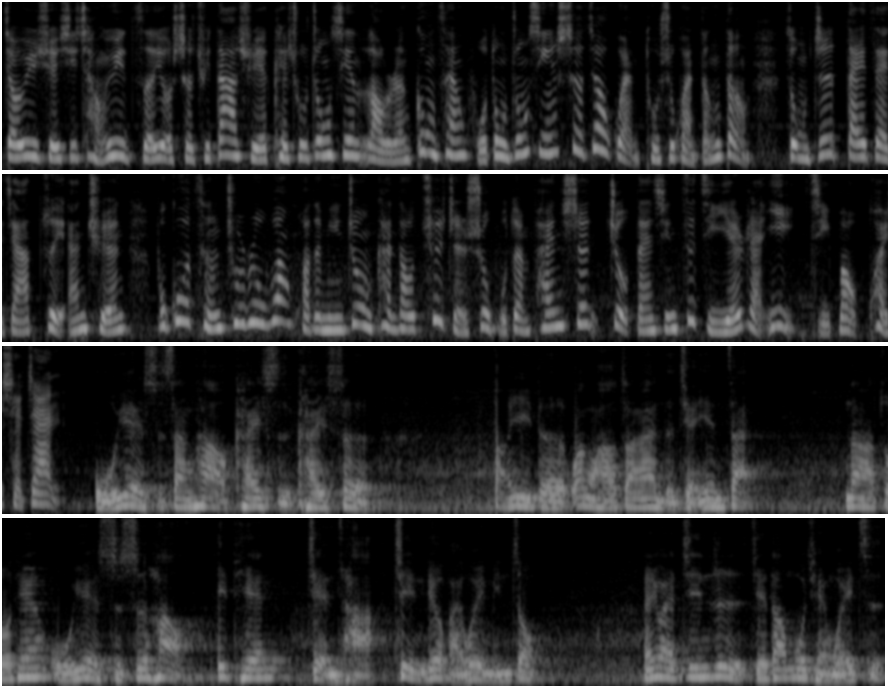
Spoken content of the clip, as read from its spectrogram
教育学习场域则有社区大学、K 书中心、老人共餐活动中心、社教馆、图书馆等等。总之，待在家最安全。不过，曾出入万华的民众看到确诊数不断攀升，就担心自己也染疫，急报快筛站。五月十三号开始开设。防疫的万华专案的检验站，那昨天五月十四号一天检查近六百位民众，另外今日截到目前为止，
